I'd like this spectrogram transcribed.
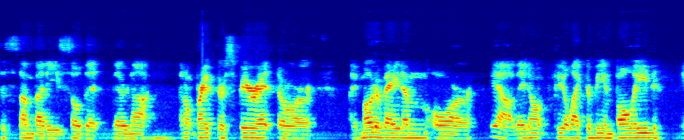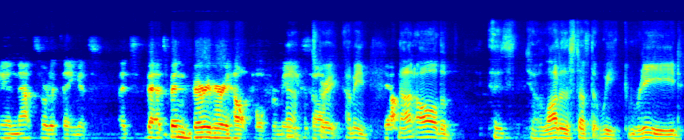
to somebody so that they're not, I don't break their spirit or I motivate them or, yeah, they don't feel like they're being bullied and that sort of thing. It's, it's, that's been very, very helpful for me. Yeah, that's so, great. I mean, yeah. not all the, is, you know, a lot of the stuff that we read,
